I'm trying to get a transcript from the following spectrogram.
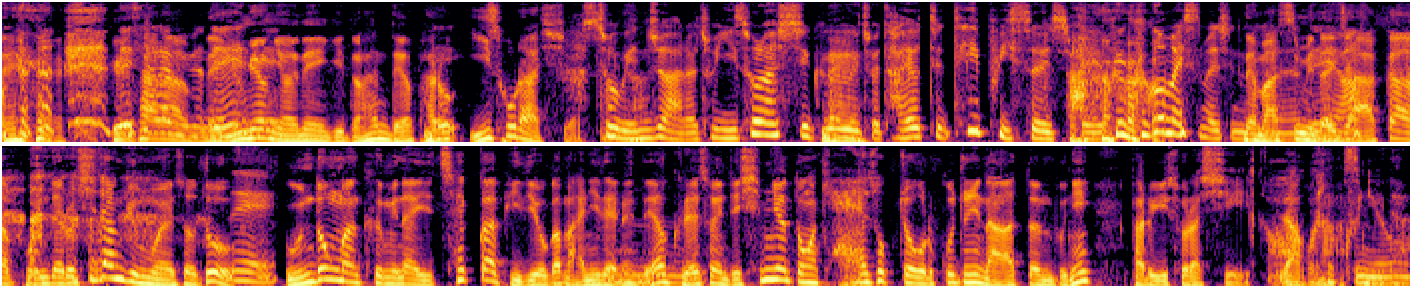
네. 그 네, 사람 네, 유명 네. 연예인이기도 한데요. 바로 네. 이소라 씨였습니다. 저 왠지 알아요. 저 이소라 씨 그저 네. 다이어트 테이프 있어요 집에. 그 그거 말씀하시는 거예요? 네 맞습니다. 이제 아까 본 대로 시장 규모에서도 운동만큼이나 이 책과 비디오가 많이 되는데요. 음. 그래서 이제 10년 동안 계속적으로 꾸준히 나왔던 분이 바로 이소라 씨라고 아, 나왔습니다.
